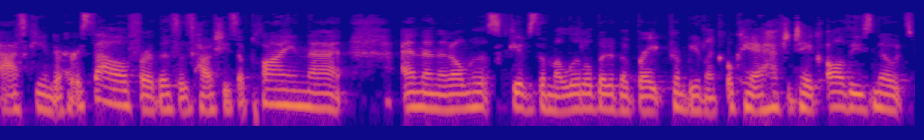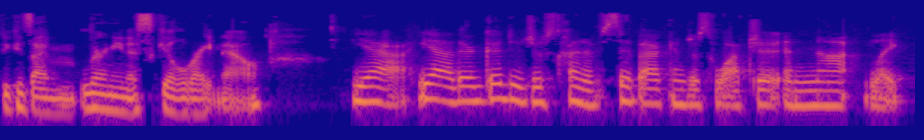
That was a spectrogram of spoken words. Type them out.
asking to herself, or this is how she's applying that. And then it almost gives them a little bit of a break from being like, okay, I have to take all these notes because I'm learning a skill right now. Yeah. Yeah. They're good to just kind of sit back and just watch it and not like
